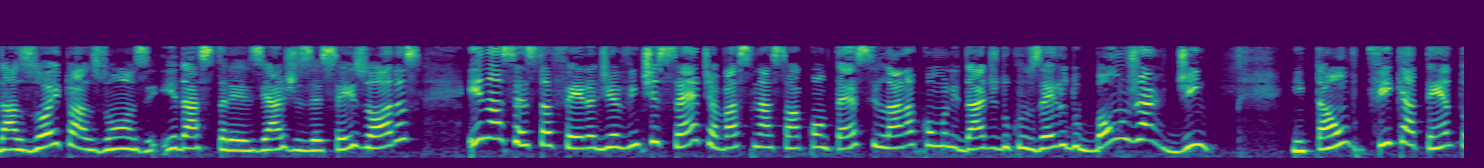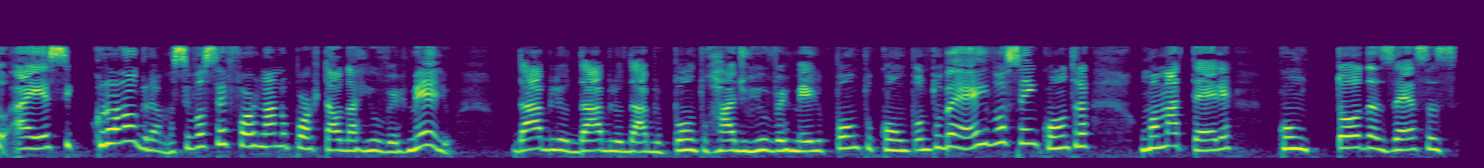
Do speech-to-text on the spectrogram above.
das 8 às 11 e das 13 às 16 horas. E na sexta-feira, dia 27, a vacinação acontece lá na comunidade do Cruzeiro do Bom Jardim. Então, fique atento a esse cronograma. Se você for lá no portal da Rio Vermelho, www.radioriovermelho.com.br, você encontra uma matéria com todas essas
